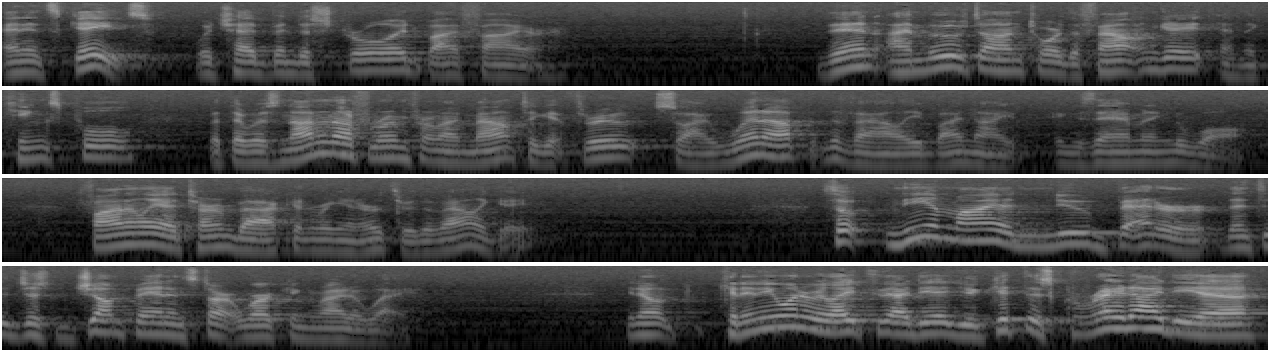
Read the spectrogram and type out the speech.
and its gates, which had been destroyed by fire. Then I moved on toward the fountain gate and the king's pool, but there was not enough room for my mount to get through, so I went up the valley by night, examining the wall. Finally, I turned back and re entered through the valley gate. So Nehemiah knew better than to just jump in and start working right away. You know, can anyone relate to the idea you get this great idea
